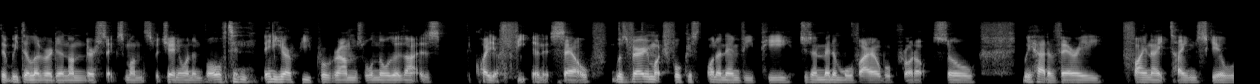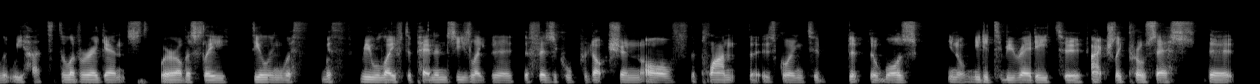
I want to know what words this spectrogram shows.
that we delivered in under six months, which anyone involved in, in ERP programs will know that that is quite a feat in itself, was very much focused on an MVP, which is a minimal viable product. So we had a very finite time scale that we had to deliver against. We're obviously dealing with with real life dependencies like the the physical production of the plant that is going to that, that was you know needed to be ready to actually process the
